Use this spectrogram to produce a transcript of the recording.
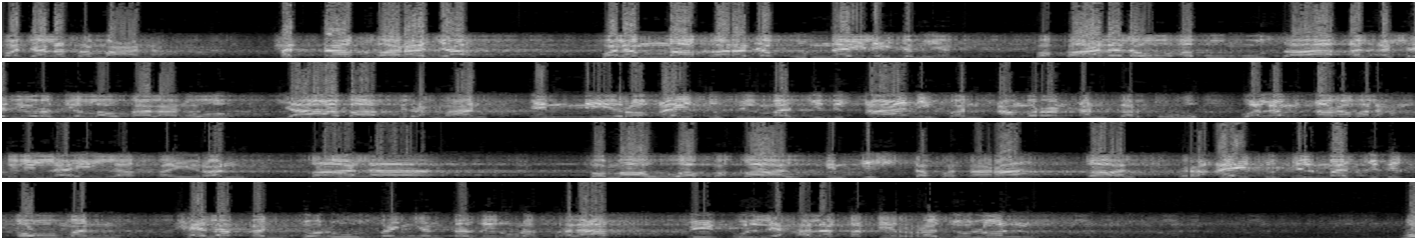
فجلس معنا حتى خرج، فلما خرج قمنا إليه جميعا. فقال له أبو موسى الأشري رضي الله تعالى عنه، يا أبا عبد الرحمن، إني رأيت في المسجد آنفا أمرا أنكرته، ولم أرى والحمد لله إلا خيرا. قال، فما هو؟ فقال، إن اشتفت راه قال، رأيت في المسجد قوما حلقا جلوسا ينتظرون الصلاة، في كل حلقة رجل. وہ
